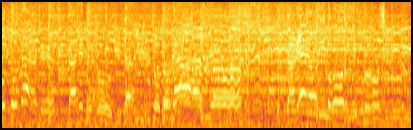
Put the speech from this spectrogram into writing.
ことだけ伝えておきたいことがあるよ。誰よりも愛しい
